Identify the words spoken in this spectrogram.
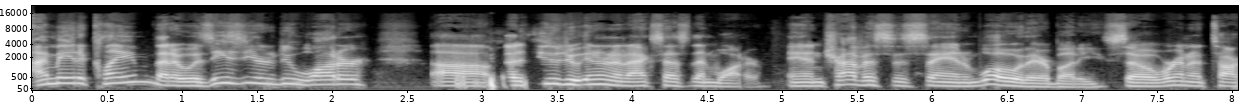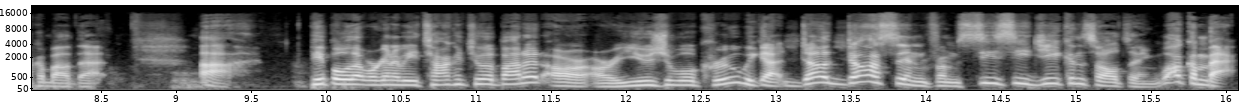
I made a claim that it was easier to do water, uh, that it's easier to do internet access than water. And Travis is saying, Whoa there, buddy. So we're going to talk about that. Ah, people that we're going to be talking to about it are our usual crew. We got Doug Dawson from CCG Consulting. Welcome back.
